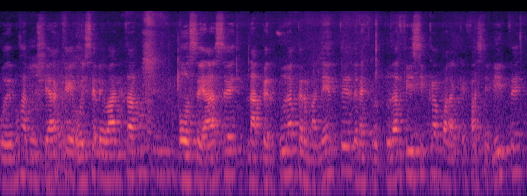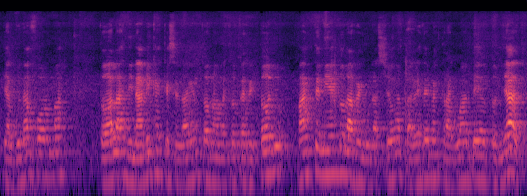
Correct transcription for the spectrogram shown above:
podemos anunciar que hoy se levanta o se hace la apertura permanente de la estructura física para que facilite de alguna forma todas las dinámicas que se dan en torno a nuestro territorio, manteniendo la regulación a través de nuestra guardia de autoridad.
